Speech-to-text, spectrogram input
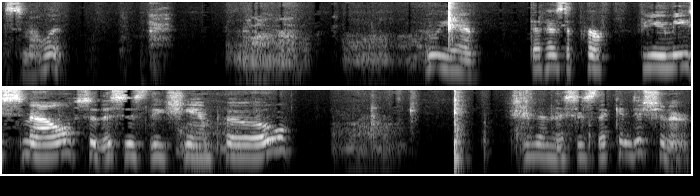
smell it. Oh, yeah. That has a perfumey smell. So this is the shampoo. And then this is the conditioner.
